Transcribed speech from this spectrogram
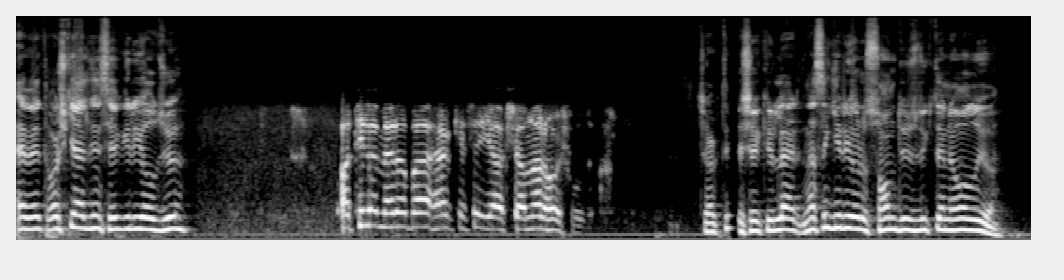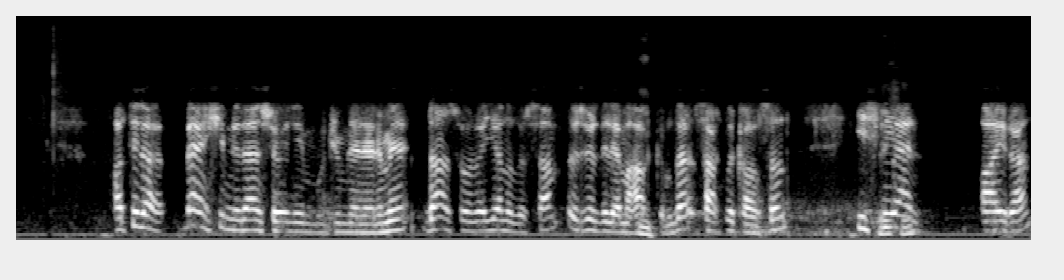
Evet hoş geldin sevgili yolcu. Atilla merhaba, herkese iyi akşamlar, hoş bulduk. Çok teşekkürler. Nasıl giriyoruz? Son düzlükte ne oluyor? Atilla ben şimdiden söyleyeyim bu cümlelerimi. Daha sonra yanılırsam özür dileme hakkımda saklı kalsın. İsteyen ayran,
